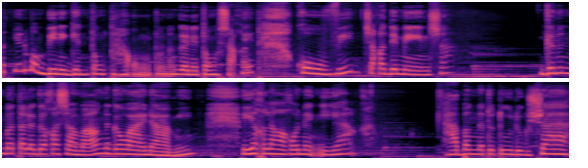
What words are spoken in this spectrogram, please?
Ba't niyo naman binigyan tong taong to ng ganitong sakit? COVID, tsaka demensya? Ganun ba talaga kasama ang nagawa namin? Iyak lang ako ng iyak. Habang natutulog siya,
